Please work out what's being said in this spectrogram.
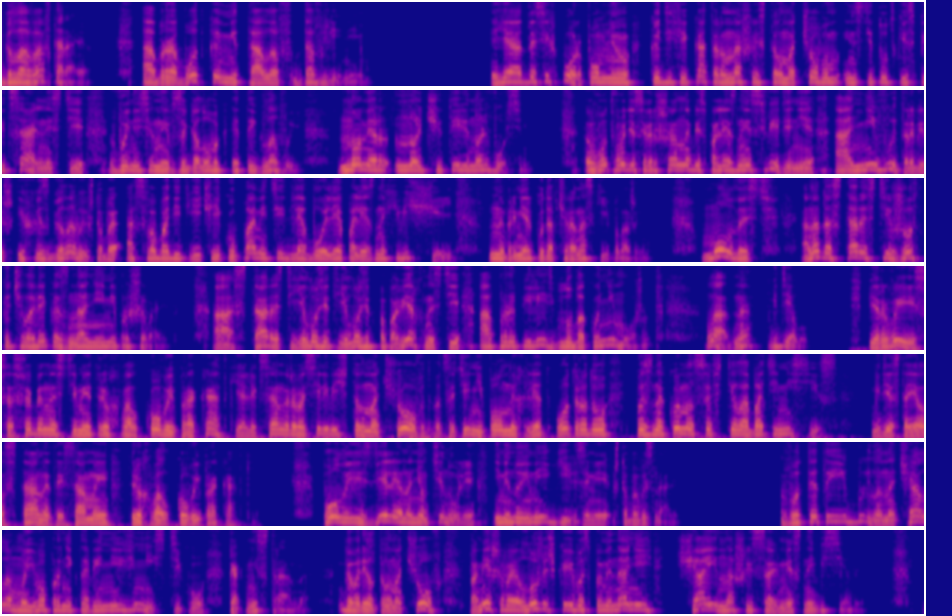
Глава вторая. Обработка металлов давлением. Я до сих пор помню кодификатор нашей с Толмачевым институтской специальности, вынесенный в заголовок этой главы, номер 0408. Вот вроде совершенно бесполезные сведения, а не вытравишь их из головы, чтобы освободить ячейку памяти для более полезных вещей, например, куда вчера носки положил. Молодость, она до старости жестко человека знаниями прошивает. А старость елозит-елозит по поверхности, а пропилить глубоко не может. Ладно, к делу. Впервые с особенностями трехволковой прокатки Александр Васильевич Толмачев, 20 неполных лет от роду, познакомился в стилобате Миссис, где стоял стан этой самой трехволковой прокатки. Полые изделия на нем тянули, именуемые гильзами, чтобы вы знали. Вот это и было начало моего проникновения в мистику, как ни странно, — говорил Толмачев, помешивая ложечкой воспоминаний чай нашей совместной беседы.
